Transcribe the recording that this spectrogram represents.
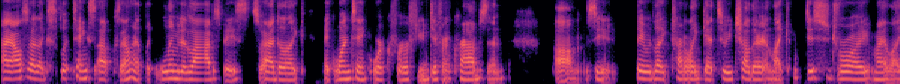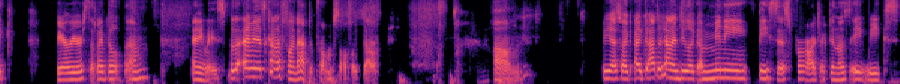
I also had like split tanks up because I only had like limited lab space, so I had to like make one tank work for a few different crabs and um, so they would like try to like get to each other and like destroy my like barriers that I built them. Anyways, but I mean it's kind of fun to have to problem solve like that. Um, but yeah, so I, I got to kind of do like a mini thesis project in those eight weeks.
